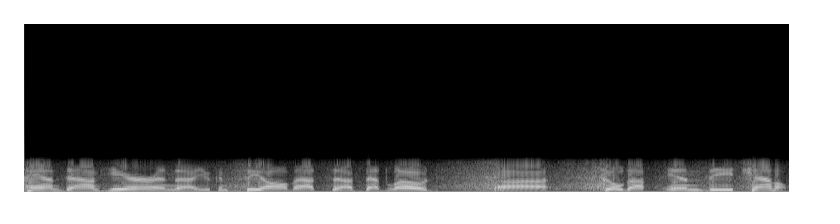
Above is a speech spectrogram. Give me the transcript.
pan down here and uh, you can see all that uh, bed load uh, filled up in the channel.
